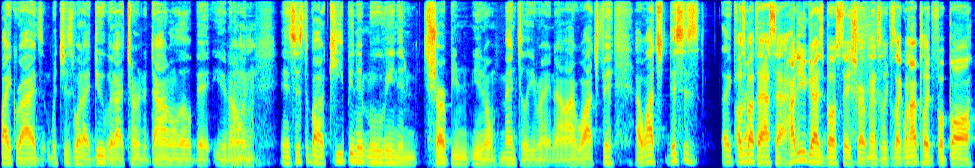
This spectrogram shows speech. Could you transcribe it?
bike rides, which is what I do, but I turn it down a little bit, you know, and, Mm. and it's just about keeping it moving and sharpening, you know, mentally right now. I watch I watch this is like I was about to ask that. How do you guys both stay sharp mentally? Because like when I played football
